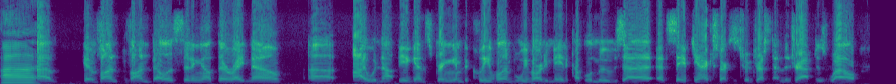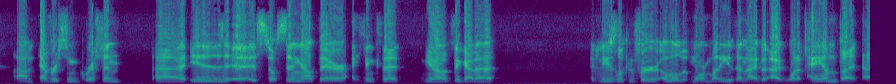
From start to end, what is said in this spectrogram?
Uh, Uh, know, Vonn Vonn Bell is sitting out there right now. Uh, I would not be against bringing him to Cleveland, but we've already made a couple of moves uh, at safety, and I expect us to address that in the draft as well. Um, Everson Griffen uh, is is still sitting out there. I think that you know if they got a and he's looking for a little bit more money than I'd, I'd want to pay him, but uh,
